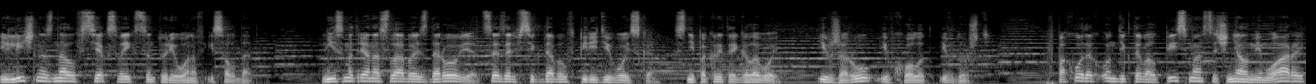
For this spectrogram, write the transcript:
и лично знал всех своих центурионов и солдат. Несмотря на слабое здоровье, Цезарь всегда был впереди войска, с непокрытой головой, и в жару, и в холод, и в дождь. В походах он диктовал письма, сочинял мемуары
